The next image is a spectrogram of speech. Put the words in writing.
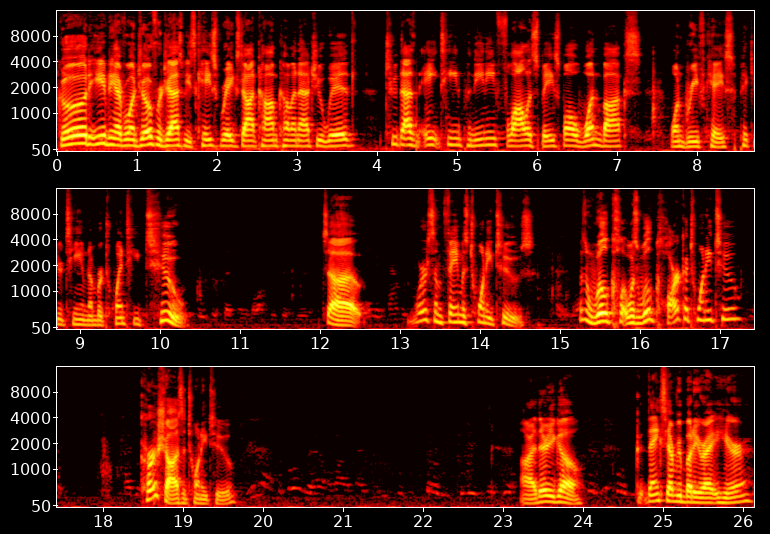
Good evening, everyone. Joe for jaspyscasebreaks.com coming at you with 2018 Panini Flawless Baseball. One box, one briefcase. Pick your team, number 22. It's, uh, where are some famous 22s? Wasn't Will, was Will Clark a 22? Kershaw is a 22. All right, there you go. Thanks, everybody, right here.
